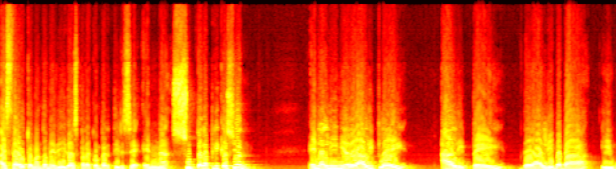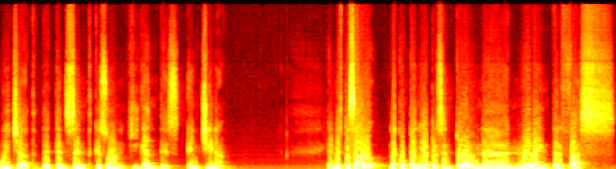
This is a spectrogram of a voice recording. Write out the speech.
ha estado tomando medidas para convertirse en una super aplicación en la línea de Alipay, Alipay de Alibaba y WeChat de Tencent, que son gigantes en China. El mes pasado, la compañía presentó una nueva interfaz,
